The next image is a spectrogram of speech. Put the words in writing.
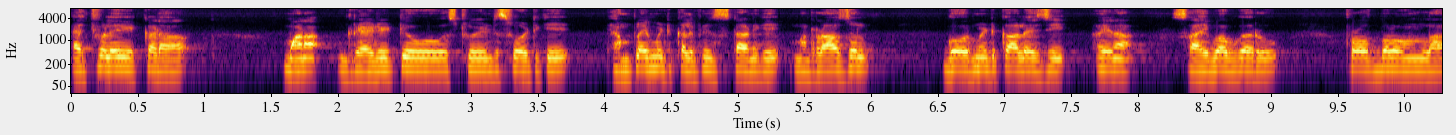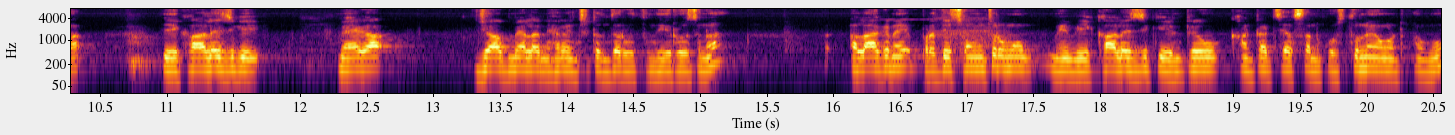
యాక్చువల్లీ ఇక్కడ మన గ్రాడ్యుయేటివ్ స్టూడెంట్స్ వాటికి ఎంప్లాయ్మెంట్ కల్పించడానికి మన రాజుల్ గవర్నమెంట్ కాలేజీ అయిన సాయిబాబు గారు ప్రోద్బలం వల్ల ఈ కాలేజీకి మేఘా జాబ్ మేళా నిర్వహించడం జరుగుతుంది ఈ రోజున. అలాగనే ప్రతి సంవత్సరము మేము ఈ కాలేజీకి ఇంటర్వ్యూ కాంటాక్ట్ చేస్తానికి వస్తూనే ఉంటున్నాము.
